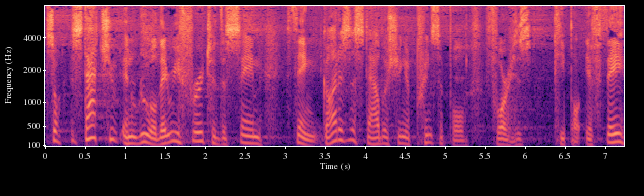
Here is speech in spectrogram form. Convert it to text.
So, statute and rule, they refer to the same thing. God is establishing a principle for his people, if they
